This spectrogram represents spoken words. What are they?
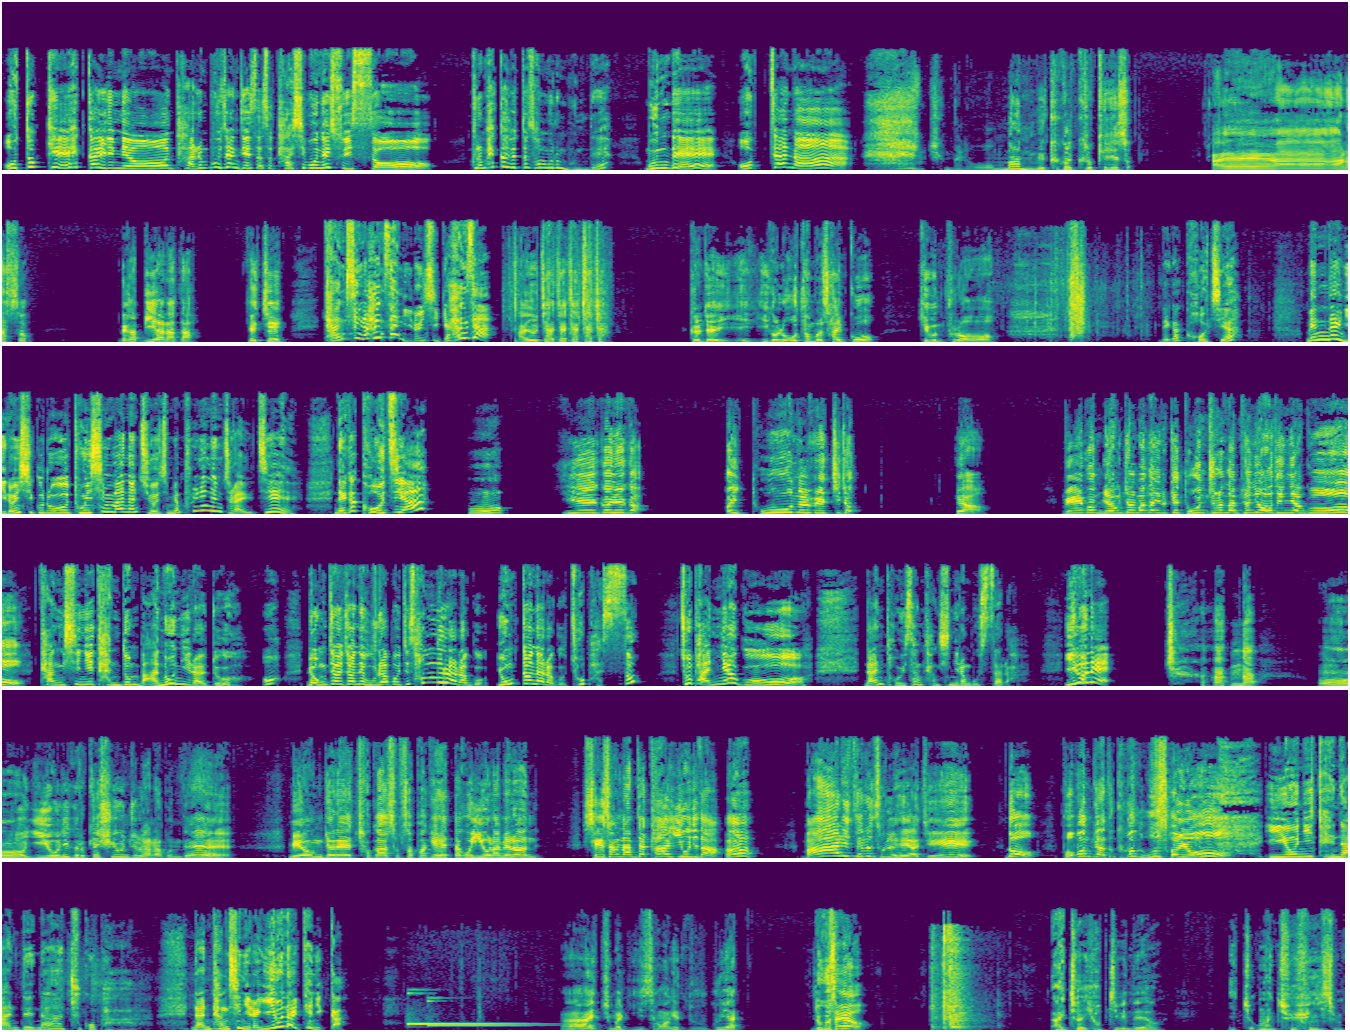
어떻게 헷갈리면 다른 포장지에 싸서 다시 보낼 수 있어? 그럼 헷갈렸던 선물은 뭔데? 뭔데? 없잖아. 정말 엄마는 왜 그걸 그렇게 해서? 아, 아 알았어. 내가 미안하다. 됐지? 당신은 항상 이런 식이야. 항상. 아유, 자자자자자. 그럼 저 이, 이걸로 옷 한 벌 사입고 기분 풀어. 내가 거지야? 맨날 이런 식으로 돈 10만 원 쥐어주면 풀리는 줄 알지? 내가 거지야? 어? 얘가 얘가. 아니 돈을 왜 찢어? 야, 매번 명절마다 이렇게 돈 주는 남편이 어딨냐고. 당신이 단돈 만 원이라도 어? 명절 전에 우리 아버지 선물하라고 용돈하라고 줘 봤어? 줘 봤냐고. 난 더 이상 당신이랑 못 살아. 이혼해. 참나 어 이혼이 그렇게 쉬운 줄 아나 본데 명절에 처가 섭섭하게 했다고 이혼하면은 세상 남자 다 이혼이다 어 말이 되는 소리를 해야지 너 법원 가도 그건 웃어요 이혼이 되나 안 되나 두고 봐. 난 당신이랑 이혼할 테니까. 아 정말 이 상황에 누구야 누구세요 아이 저 옆집인데요. 이 조금만 조용히 좀.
